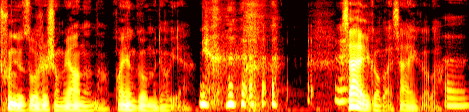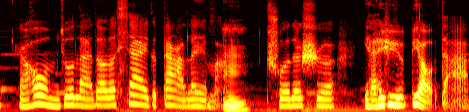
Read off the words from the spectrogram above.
处女座是什么样的呢？欢迎给我们留言。下一个吧，下一个吧。嗯，然后我们就来到了下一个大类嘛。嗯，说的是言语表达。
